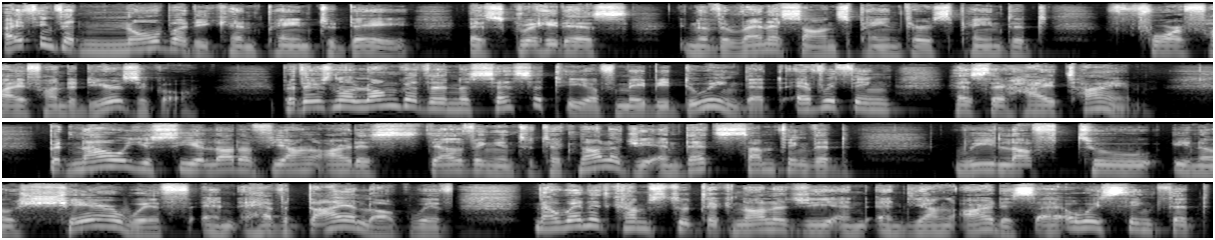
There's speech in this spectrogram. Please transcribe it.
I think that nobody can paint today as great as you know the Renaissance painters painted four or five hundred years ago. But there's no longer the necessity of maybe doing that. Everything has their high time. But now you see a lot of young artists delving into technology, and that's something that we love to, you know, share with and have a dialogue with. Now, when it comes to technology and, and young artists, I always think that,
